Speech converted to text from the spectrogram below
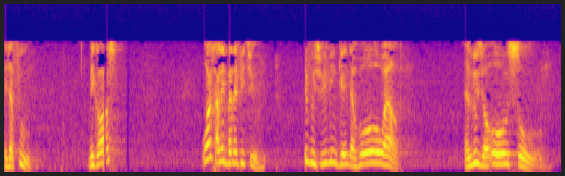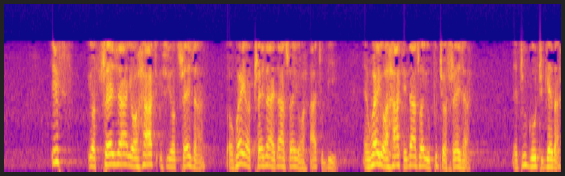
is a fool. Because what shall it benefit you if you should even gain the whole world and lose your own soul? If your treasure, your heart is your treasure, or where your treasure is, that's where your heart will be. And where your heart is, that's where you put your treasure. The two go together.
